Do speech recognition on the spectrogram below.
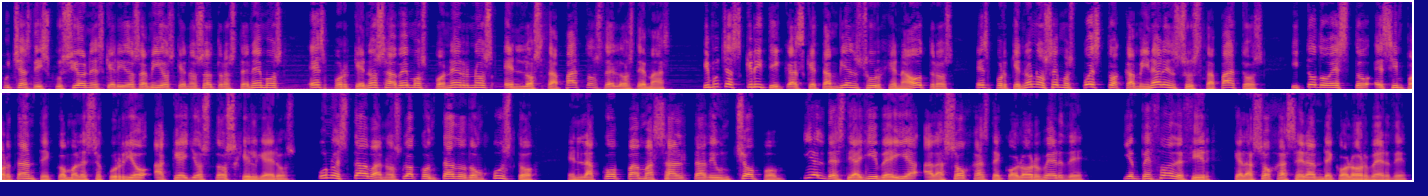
Muchas discusiones, queridos amigos, que nosotros tenemos es porque no sabemos ponernos en los zapatos de los demás. Y muchas críticas que también surgen a otros es porque no nos hemos puesto a caminar en sus zapatos. Y todo esto es importante, como les ocurrió a aquellos dos jilgueros. Uno estaba, nos lo ha contado don Justo, en la copa más alta de un chopo, y él desde allí veía a las hojas de color verde, y empezó a decir que las hojas eran de color verde.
